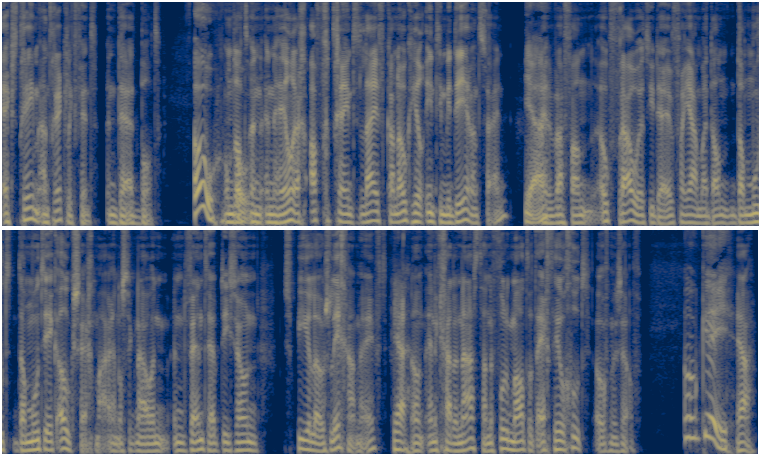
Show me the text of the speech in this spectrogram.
extreem aantrekkelijk vindt, een dadbot. Oh, Omdat oh. een, een heel erg afgetraind lijf kan ook heel intimiderend zijn. Ja. En waarvan ook vrouwen het idee hebben van ja, maar dan, dan, moet, dan moet ik ook, zeg maar. En als ik nou een, een vent heb die zo'n spierloos lichaam heeft, Ja. dan, en ik ga ernaast staan, dan voel ik me altijd echt heel goed over mezelf. Oké. Ja,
